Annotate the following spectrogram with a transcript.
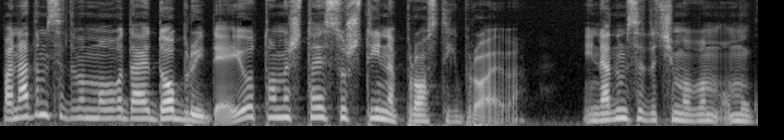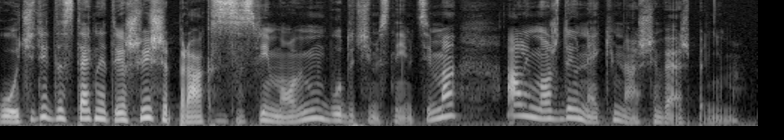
Pa nadam se da vam ovo daje dobru ideju o tome šta je suština prostih brojeva. I nadam se da ćemo vam omogućiti da steknete još više prakse sa svim ovim u budućim snimcima, ali možda i u nekim našim vežbanjima.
